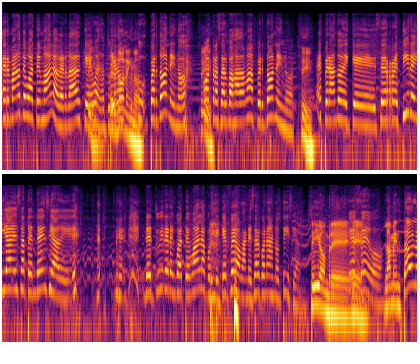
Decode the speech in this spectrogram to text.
hermanos de Guatemala, ¿verdad? Que Sí. bueno, tuvieron. Perdónennos. tu- perdónennos. Sí. Otra salvajada más, perdónennos. Sí. Esperando de que se retire ya esa tendencia de, de, de Twitter en Guatemala, porque qué feo amanecer con esas noticias. Sí, hombre. eh, Qué feo. Lamentable,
